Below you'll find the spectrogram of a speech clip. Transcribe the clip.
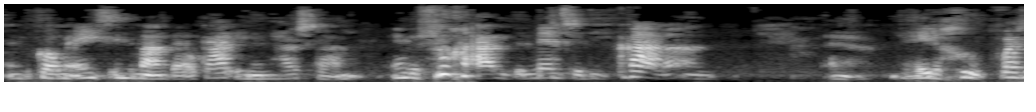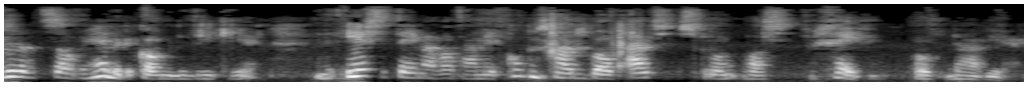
En we komen eens in de maand bij elkaar in een huiskamer. En we vroegen aan de mensen die kwamen, aan uh, de hele groep, waar zullen we het over hebben de komende drie keer? En het eerste thema wat daar met kop en schouders bovenuit sprong was vergeving. Ook daar weer.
